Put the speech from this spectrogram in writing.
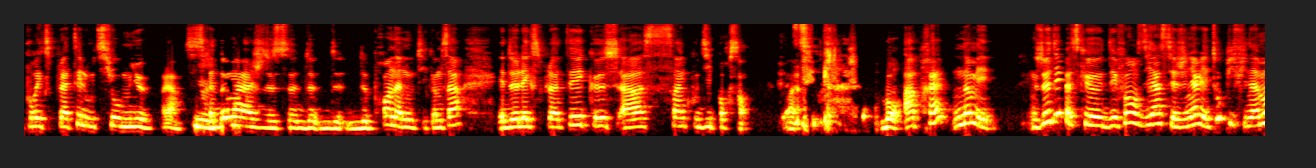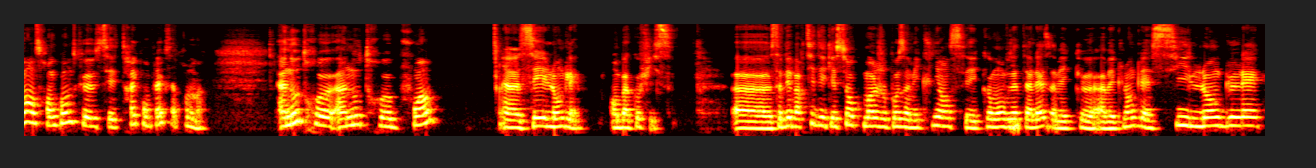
pour exploiter l'outil au mieux voilà ce serait Mhm. dommage de, se, de, de, de prendre un outil comme ça et de l'exploiter que à 5 ou 10 voilà. Bon, après, non mais je dis parce que des fois on se dit ah c'est génial et tout, puis finalement on se rend compte que c'est très complexe à prendre en main. Un autre, un autre point, euh, c'est l'anglais en back office. Euh, ça fait partie des questions que moi je pose à mes clients, c'est comment vous êtes à l'aise avec euh, avec l'anglais. Si l'anglais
